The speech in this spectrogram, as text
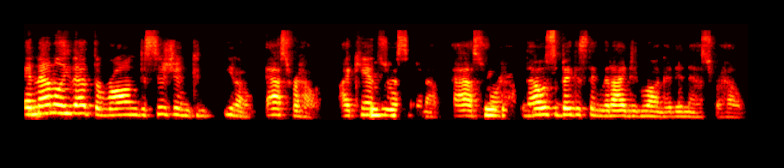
and not only that, the wrong decision can, you know, ask for help. I can't Mhm. stress it enough. Ask for help. That was the biggest thing that I did wrong. I didn't ask for help.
